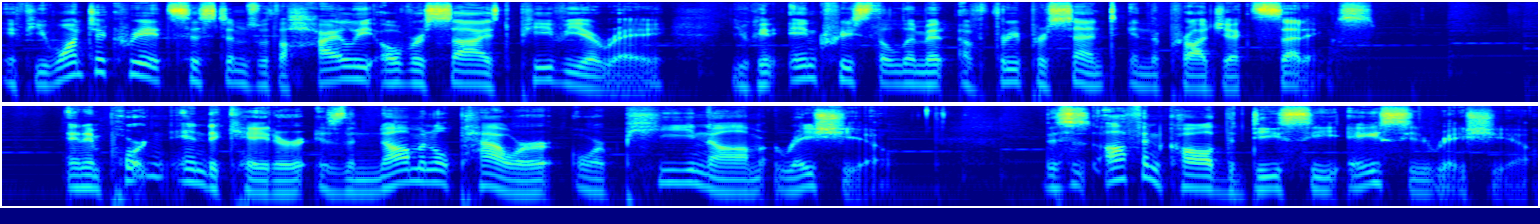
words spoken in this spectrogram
If you want to create systems with a highly oversized PV array, you can increase the limit of 3% in the project settings. An important indicator is the nominal power or PNOM ratio. This is often called the DC-AC ratio.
